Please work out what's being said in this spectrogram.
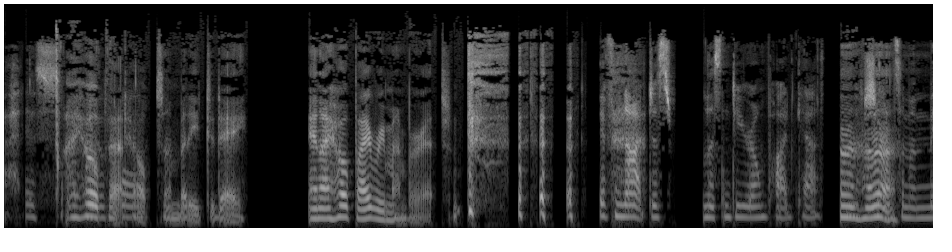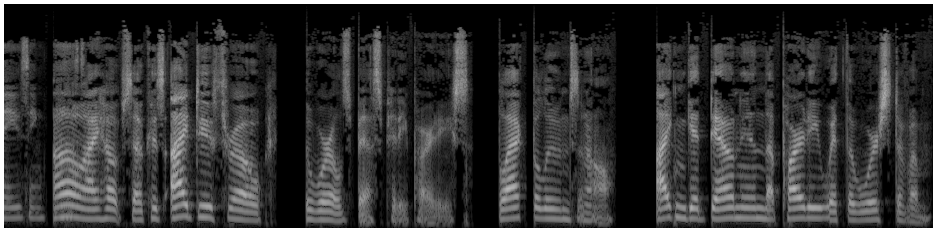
That is so I hope that helped somebody today. And I hope I remember it. If not, just listen to your own podcast. Uh-huh. some amazing things. Oh, I hope so, because I do throw the world's best pity parties, black balloons and all. I can get down in the party with the worst of them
